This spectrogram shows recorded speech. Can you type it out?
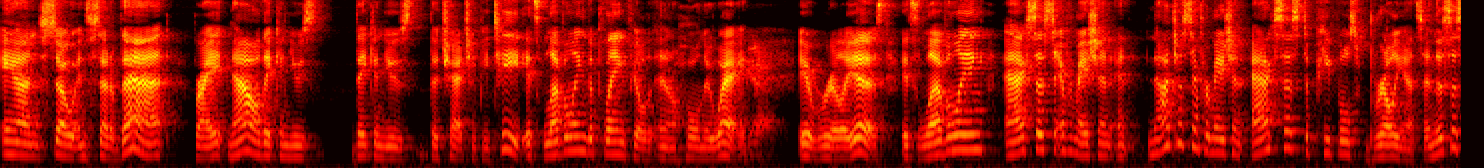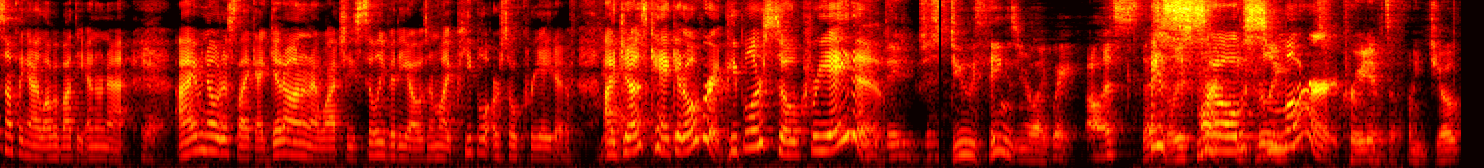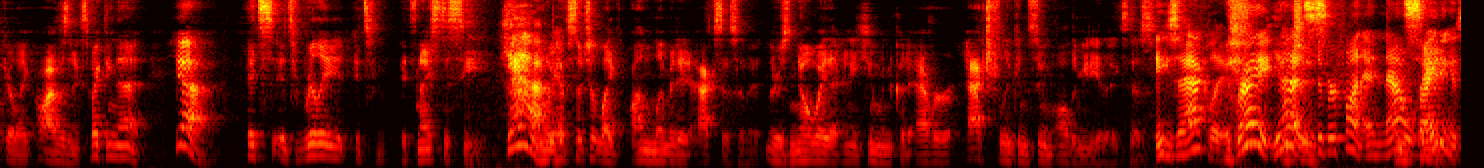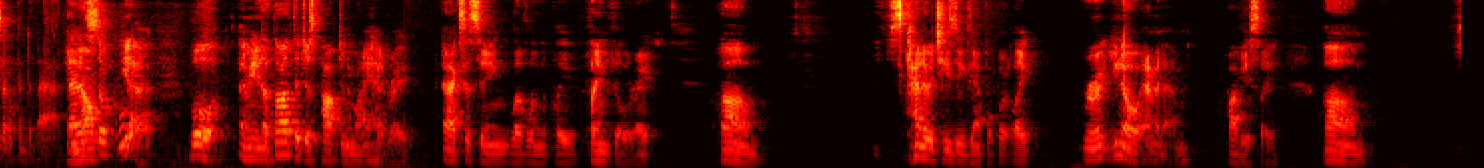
And so instead of that, right now they can use they can use the Chat GPT. It's leveling the playing field in a whole new way. yeah It really is. It's leveling access to information and not just information, access to people's brilliance. And this is something I love about the internet. Yeah. I've noticed like I get on and I watch these silly videos and I'm like, people are so creative. I just can't get over it. People are so creative. they just do things and you're like wait oh that's that's It's really smart so it's really smart. creative it's a funny joke you're like oh i wasn't expecting that yeah it's it's really it's it's nice to see and Yeah. we have such a like unlimited access of it there's no way that any human could ever actually consume all the media that exists Exactly. Right. Yeah. It's super fun. And now insane. writing is open to that. That And is so cool. yeah well i mean a thought that just popped into my head right accessing leveling the play, playing field right um it's kind of a cheesy example but like remember, you know eminem obviously um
